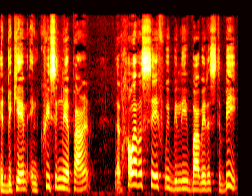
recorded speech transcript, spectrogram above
It became increasingly apparent that, however safe we believe Barbados to be,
